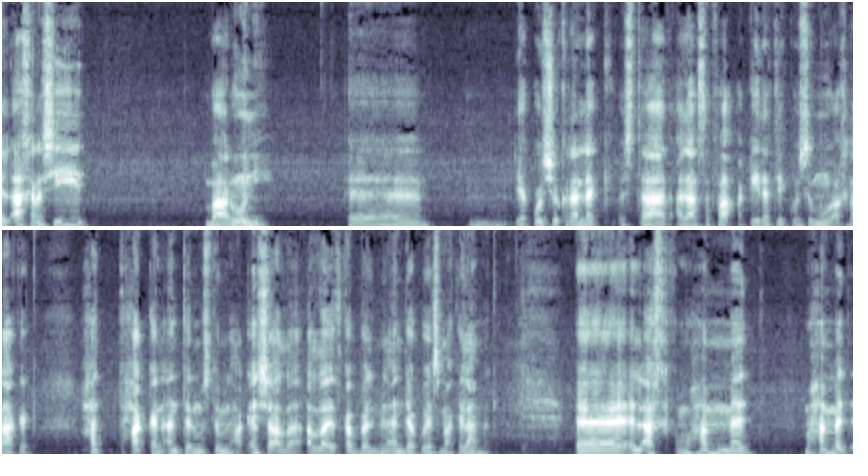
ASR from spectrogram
الأخ رشيد باروني. آه، يقول شكرا لك أستاذ على صفاء عقيدتك وسمو أخلاقك حتى حقا أنت المسلم الحق. إن شاء الله الله يتقبل من عندك ويسمع كلامك. آه، الأخ محمد محمد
